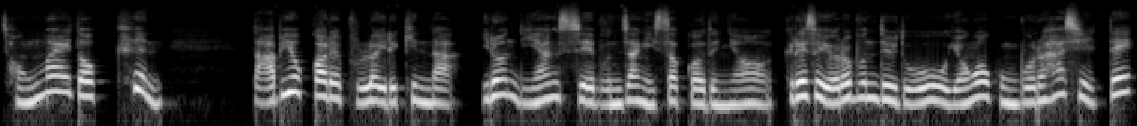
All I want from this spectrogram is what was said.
정말 더 큰 나비 효과를 불러일으킨다. 이런 뉘앙스의 문장이 있었거든요. 그래서 여러분들도 영어 공부를 하실 때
